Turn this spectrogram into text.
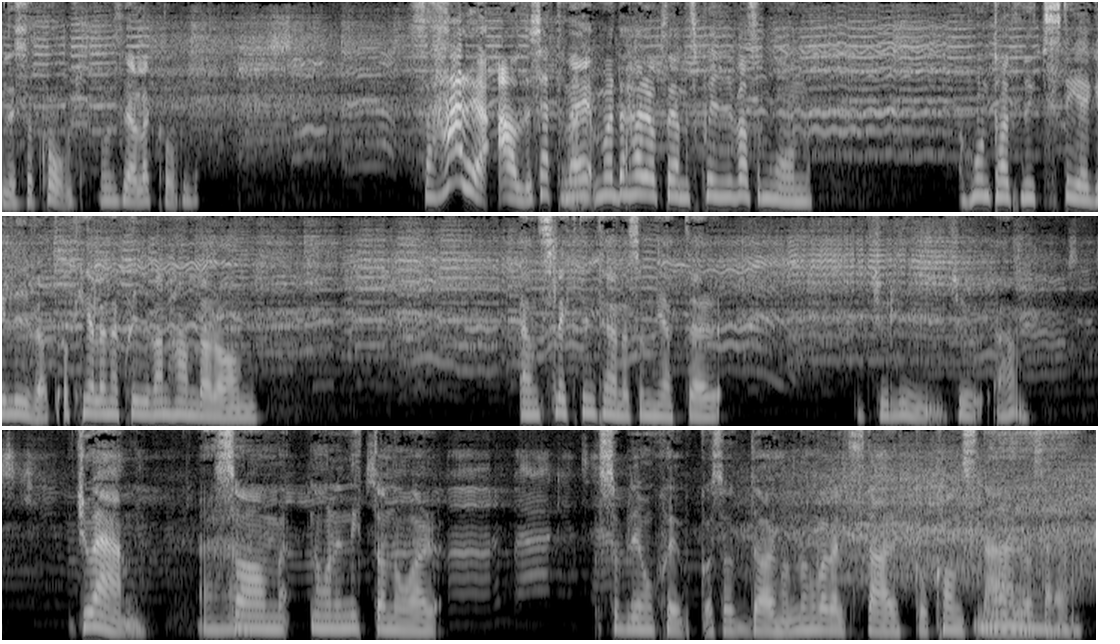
Hon är så cool. Hon är så jävla cool. Så här har jag aldrig sett henne. Nej, men det här är också hennes skiva som hon... Hon tar ett nytt steg i livet och hela den här skivan handlar om en släkting till henne som heter Julie, Ju, um, Joanne. Som när hon är 19 år så blir hon sjuk och så dör hon. Men hon var väldigt stark och konstnär och så här.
